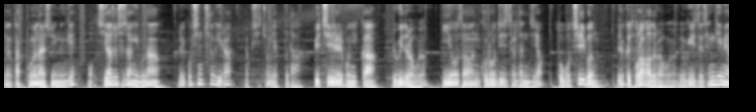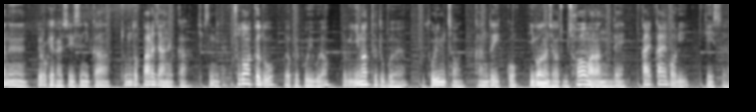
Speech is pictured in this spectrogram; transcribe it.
그냥 딱 보면 알 수 있는 게 어, 지하 주차장이구나. 그리고 신축이라 역시 좀 예쁘다. 위치를 보니까 여기더라고요. 2호선 구로 디지털 단지역 도보 7분 이렇게 돌아가더라고요. 여기 이제 생기면은 이렇게 갈 수 있으니까 좀 더 빠르지 않을까 싶습니다. 초등학교도 옆에 보이고요. 여기 이마트도 보여요. 도림천 강도 있고 이거는 제가 좀 처음 알았는데 깔깔거리 이게 있어요.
